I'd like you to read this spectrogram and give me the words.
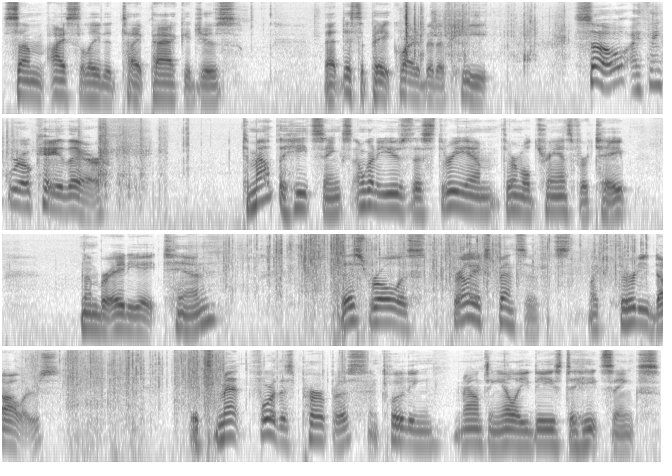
some isolated type packages that dissipate quite a bit of heat. So I think we're okay there. To mount the heat sinks, I'm going to use this 3M thermal transfer tape number 8810 this roll is fairly expensive. It's like $30. It's meant for this purpose, including mounting LEDs to heat sinks.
